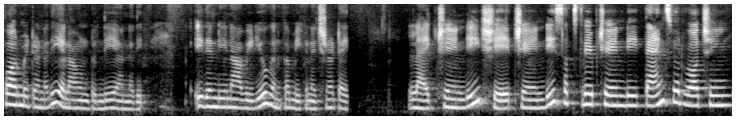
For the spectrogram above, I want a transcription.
ఫార్మేట్ అన్నది ఎలా ఉంటుంది అన్నది. ఇదండి నా వీడియో. కనుక మీకు నచ్చినట్టయితే లైక్ చేయండి షేర్ చేయండి సబ్స్క్రైబ్ చేయండి. Thanks for watching.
